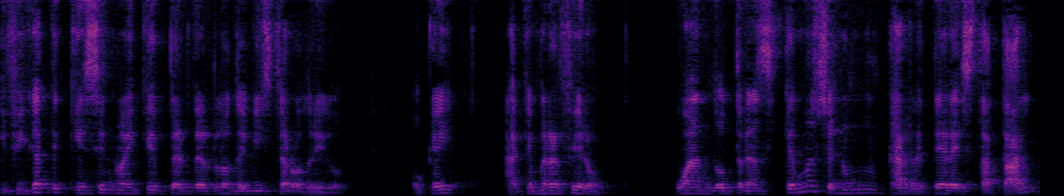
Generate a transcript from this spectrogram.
Y fíjate que ese no hay que perderlo de vista, Rodrigo. ¿Ok? ¿A qué me refiero? Cuando transitemos en una carretera estatal,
